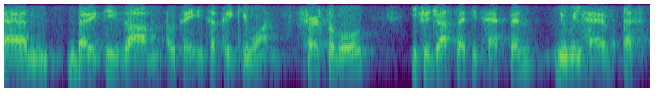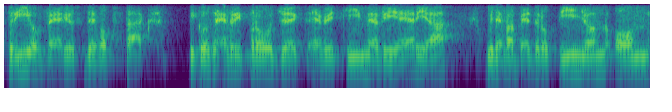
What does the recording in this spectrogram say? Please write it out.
um, but it is, um, I would say, it's a tricky one. First of all, if you just let it happen, you will have a spree of various DevOps stacks because every project, every team, every area will have a better opinion on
